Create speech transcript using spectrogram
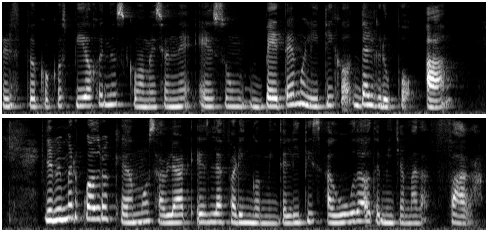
El Streptococcus piógenes, como mencioné, es un beta hemolítico del grupo A. Y el primer cuadro que vamos a hablar es la faringomigdalitis aguda o también llamada FAGA.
